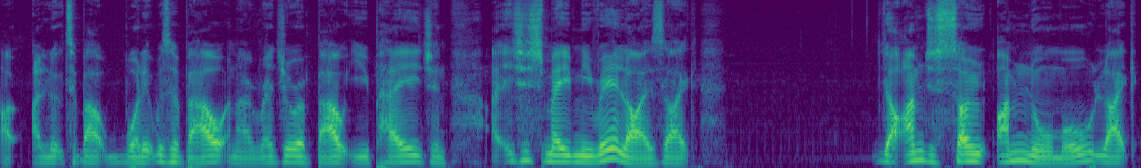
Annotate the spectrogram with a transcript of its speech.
I, I looked about what it was about and I read your about you page and it just made me realize like, yeah, I'm just so I'm normal. Like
